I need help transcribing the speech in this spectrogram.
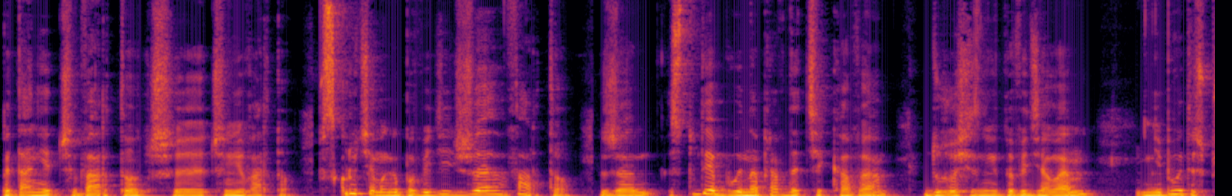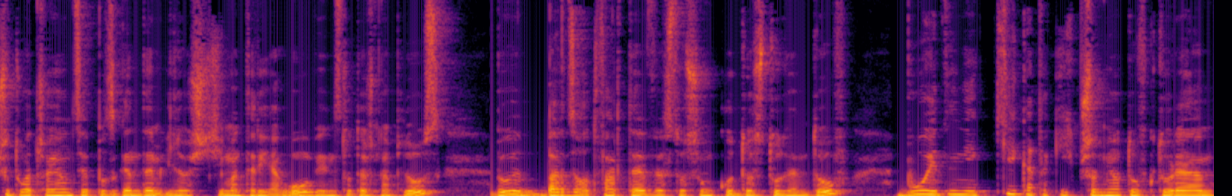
Pytanie, czy warto, czy, czy nie warto. W skrócie mogę powiedzieć, że warto. Że studia były naprawdę ciekawe, dużo się z nich dowiedziałem. Nie były też przytłaczające pod względem ilości materiału, więc to też na plus. Były bardzo otwarte w stosunku do studentów. Było jedynie kilka takich przedmiotów, które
